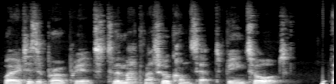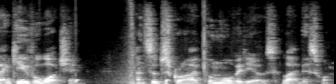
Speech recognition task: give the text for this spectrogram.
where it is appropriate to the mathematical concept being taught. Thank you for watching and subscribe for more videos like this one.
